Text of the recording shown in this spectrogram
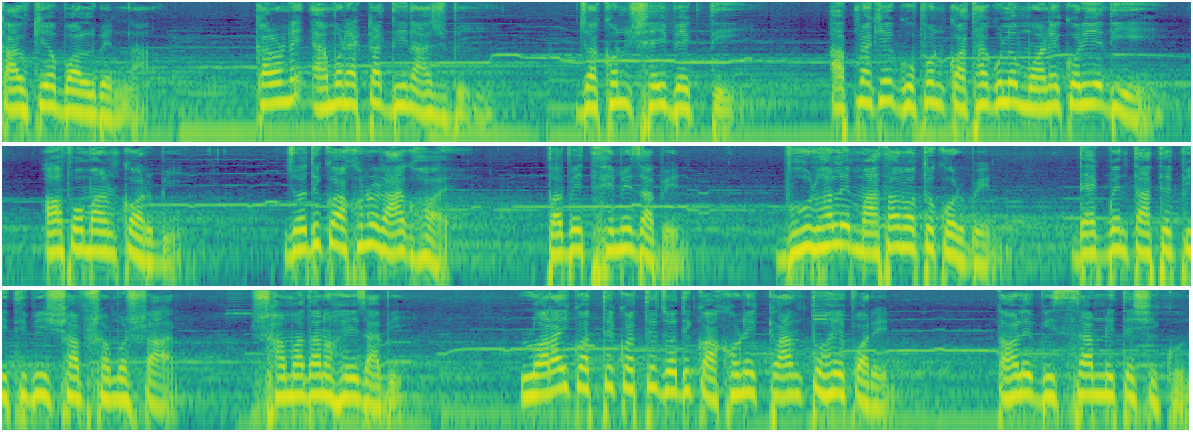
কাউকেও বলবেন না। কারণ এমন একটা দিন আসবে যখন সেই ব্যক্তি আপনাকে গোপন কথাগুলো মনে করিয়ে দিয়ে অপমান করবে। যদি কখনো রাগ হয়, তবে থেমে যাবেন। ভুল হলে মাথা নত করবেন। দেখবেন তাতে পৃথিবীর সব সমস্যার সমাধান হয়ে যাবে। লড়াই করতে করতে যদি কখনোই ক্লান্ত হয়ে পড়েন, তাহলে বিশ্রাম নিতে শিখুন।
